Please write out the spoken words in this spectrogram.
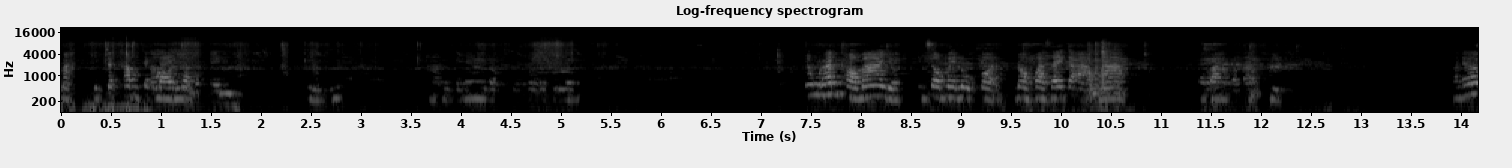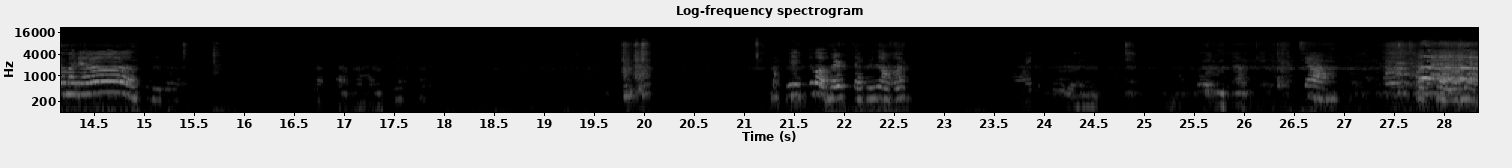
มากินจะคำจะเอาไดไปก่อนเป็นยังบ่ทันเข้ามาอยู่กินซอมเมลูกก่อนน้องฟ้าใสก็อาบน้ำในบ้านก็ตั้งคิดมาเด้อมาเด้อบัก เพชรก็บอกเพชรจ้ะพี่น้องเอ้ยน้อยก็ซื้อเลยโดนสามสิบจ้าเพชรเคยเนี่ย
